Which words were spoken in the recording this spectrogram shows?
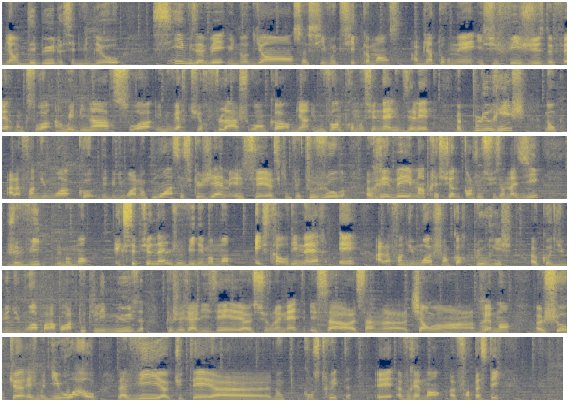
bien au début de cette vidéo, si vous avez une audience, si votre site commence à bien tourner, il suffit juste de faire donc soit un webinar, soit une ouverture flash ou encore bien une vente promotionnelle et vous allez être euh, plus riche donc à la fin du mois qu'au début du mois. Donc moi c'est ce que j'aime et c'est euh, ce qui me fait toujours rêver et m'impressionne quand je suis en Asie. Je vis des moments exceptionnels, je vis des moments extraordinaires et à la fin du mois je suis encore plus riche euh, qu'au début du mois par rapport à toutes les muses que j'ai réalisées sur le net et ça ça me tient vraiment euh, chaud au cœur et je me dis waouh, la vie euh, que tu t'es euh, donc construite est vraiment fantastique.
